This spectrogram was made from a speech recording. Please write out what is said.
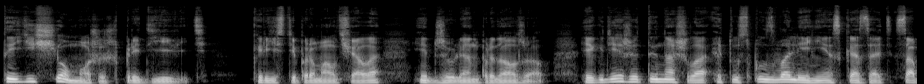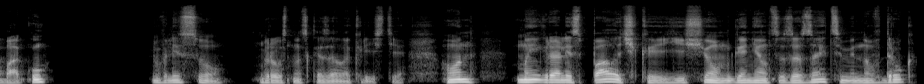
ты еще можешь предъявить?» Кристи промолчала, и Джулиан продолжал. «И где же ты нашла эту с позволения сказать собаку?» «В лесу», — грустно сказала Кристи. «Он... Мы играли с палочкой, еще он гонялся за зайцами, но вдруг...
